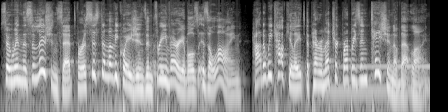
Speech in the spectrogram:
So when the solution set for a system of equations in three variables is a line, how do we calculate the parametric representation of that line?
